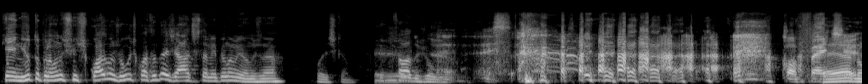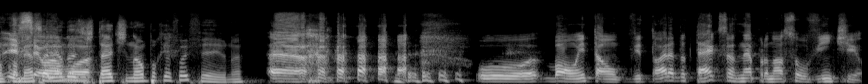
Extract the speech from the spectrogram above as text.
Ken Newton, pelo menos, fez quase um jogo de 400 jardas também, pelo menos, né? Rosca. Fala do jogo. É, Confete. É, não começa lendo as stats, não, porque foi feio, né? É. o, bom, então, vitória do Texas, né, para o nosso ouvinte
